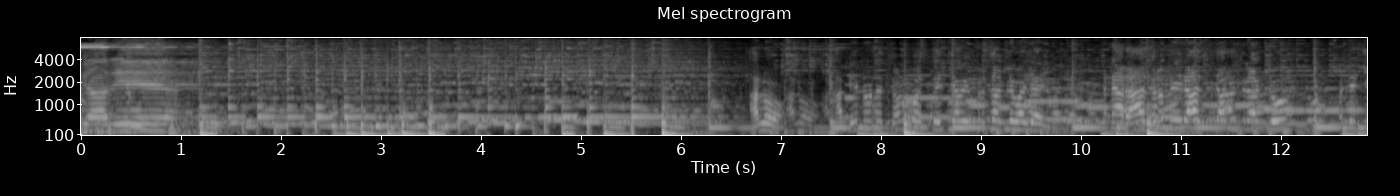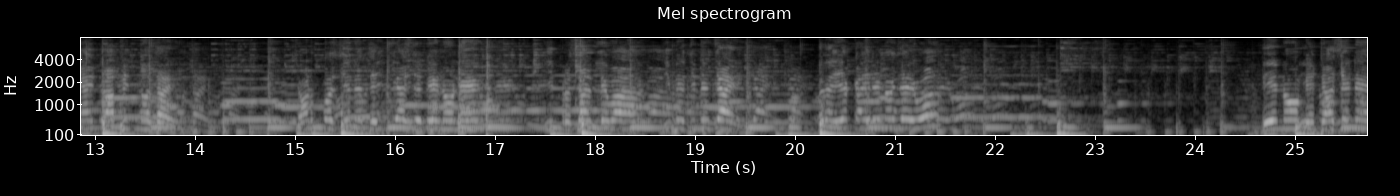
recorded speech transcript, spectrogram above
પ્યારી. હાલો, આ બેનોને જણબસ થઈ ગયા પ્રસાદ લેવા જાય. અને આ રાસ રમે, રાસ ચાલુ જ રાખજો. એટલે ન્યાય ટ્રાફિક ન થાય. જણપસ જેને થઈ ગયા છે બેનોને એ પ્રસાદ લેવા ધીમે ધીમે જાય. બધા એક આયરે ન જાય હો. બેનો બેઠા છે ને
